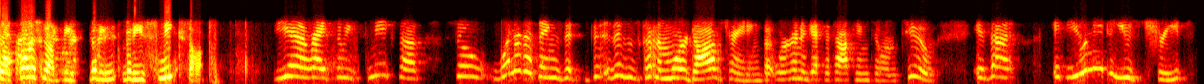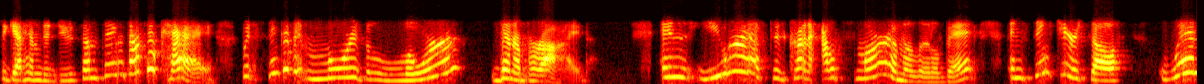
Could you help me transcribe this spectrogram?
no, of course not. But he, but he but he sneaks up. Yeah, right. So he sneaks up. So one of the things that th- this is kind of more dog training, but we're going to get to talking to him too, is that if you need to use treats to get him to do something, that's okay. But think of it more as a lure than a bribe. And you have to kind of outsmart him a little bit and think to yourself, when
